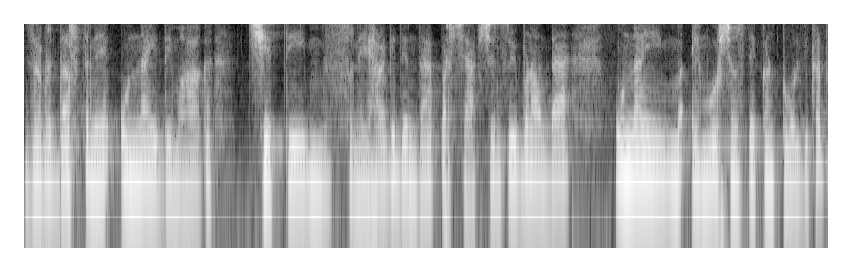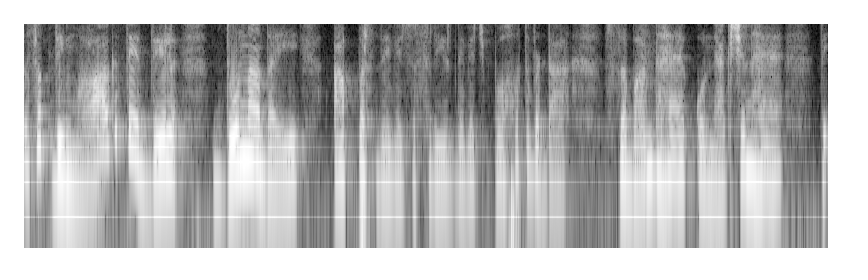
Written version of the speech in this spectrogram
ਜ਼ਬਰਦਸਤ ਨੇ ਉਨਾ ਹੀ ਦਿਮਾਗ ਛੇਤੀ ਸੁਨੇਹਾ ਵੀ ਦਿੰਦਾ ਹੈ ਪਰਸੈਪਸ਼ਨਸ ਵੀ ਬਣਾਉਂਦਾ ਹੈ ਉਨਾ ਹੀ ਇਮੋਸ਼ਨਸ ਤੇ ਕੰਟਰੋਲ ਵੀ ਕਰਦਾ। ਸੋ ਦਿਮਾਗ ਤੇ ਦਿਲ ਦੋਨਾਂ ਦਾ ਹੀ ਆਪਸ ਦੇ ਵਿੱਚ, ਸਰੀਰ ਦੇ ਵਿੱਚ ਬਹੁਤ ਵੱਡਾ ਸਬੰਧ ਹੈ ਕਨੈਕਸ਼ਨ ਹੈ। ਤੇ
